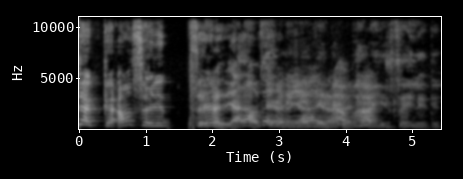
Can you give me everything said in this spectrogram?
Dakika ama söyle söylemedi yani ama söylemedi ya. Hayır, hayır. Hayır söyledin.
